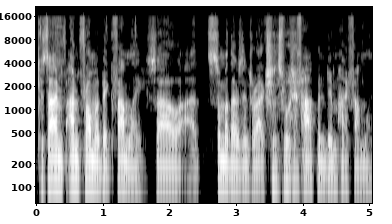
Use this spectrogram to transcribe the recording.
because I'm I'm from a big family, so uh, some of those interactions would have happened in my family.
